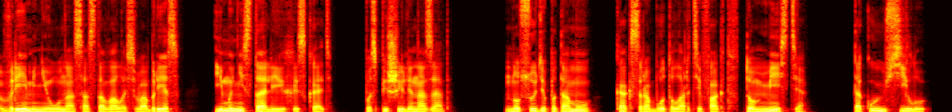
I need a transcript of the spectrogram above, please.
времени у нас оставалось в обрез, и мы не стали их искать, поспешили назад. Но судя по тому, как сработал артефакт в том месте, такую силу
